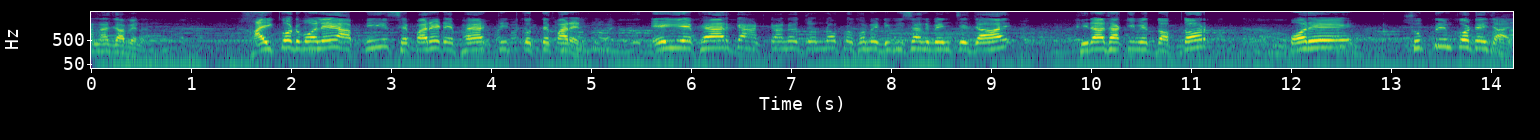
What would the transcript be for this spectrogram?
আনা যাবে না। হাইকোর্ট বলে আপনি সেপারেট এফআইআর ট্রিট করতে পারেন। এই এফআইআরকে আটকানোর জন্য প্রথমে ডিভিশন বেঞ্চে যায়, ফিরাদ হাকিমের দপ্তর, পরে সুপ্রিম কোর্টে যায়।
